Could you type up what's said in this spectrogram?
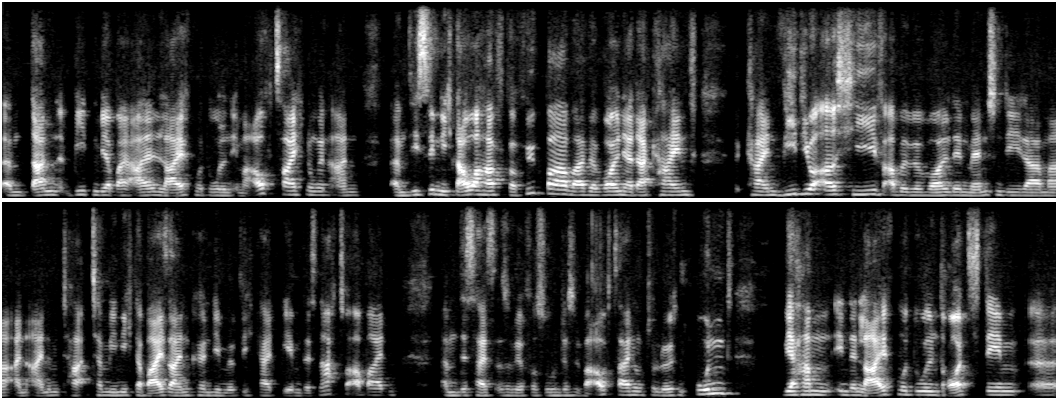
Ähm, dann bieten wir bei allen Live-Modulen immer Aufzeichnungen an. Ähm, die sind nicht dauerhaft verfügbar, weil wir wollen ja da kein kein Videoarchiv, aber wir wollen den Menschen, die da mal an einem Termin nicht dabei sein können, die Möglichkeit geben, das nachzuarbeiten. Ähm, das heißt also, wir versuchen das über Aufzeichnung zu lösen und wir haben in den Live-Modulen trotzdem äh,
